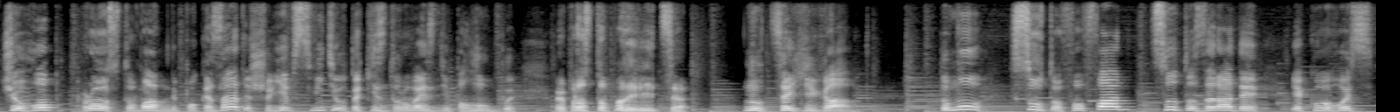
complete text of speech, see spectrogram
чого б просто вам не показати, що є в світі отакі здоровезні палуби. Ви просто подивіться. Ну, це гігант. Тому суто фофан, суто заради якогось,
